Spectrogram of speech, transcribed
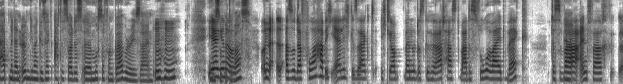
hat mir dann irgendjemand gesagt, ach, das soll das äh, Muster von Burberry sein. Mhm. Ja, so, genau. Was? Und äh, also davor habe ich ehrlich gesagt, ich glaube, wenn du das gehört hast, war das so weit weg. Das war Ja. einfach, äh,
